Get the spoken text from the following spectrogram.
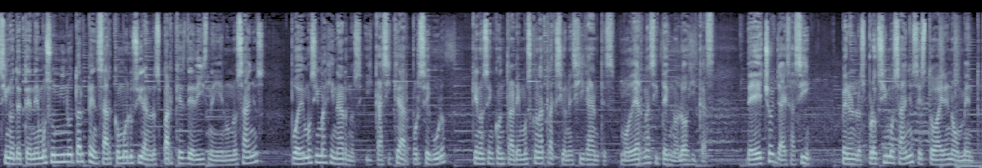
Si nos detenemos un minuto al pensar cómo lucirán los parques de Disney en unos años, podemos imaginarnos y casi quedar por seguro que nos encontraremos con atracciones gigantes, modernas y tecnológicas. De hecho, ya es así, pero en los próximos años esto va a ir en aumento.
